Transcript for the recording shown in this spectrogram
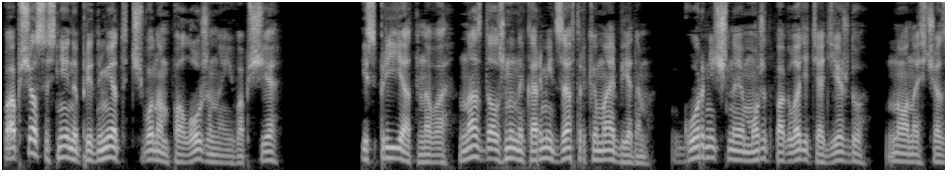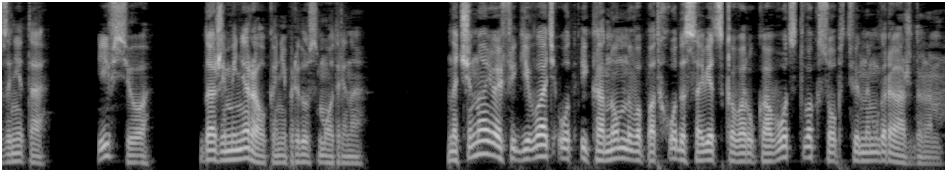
Пообщался с ней на предмет, чего нам положено и вообще. Из приятного нас должны накормить завтраком и обедом. Горничная может погладить одежду, но она сейчас занята. И все. Даже минералка не предусмотрена. Начинаю офигевать от экономного подхода советского руководства к собственным гражданам.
